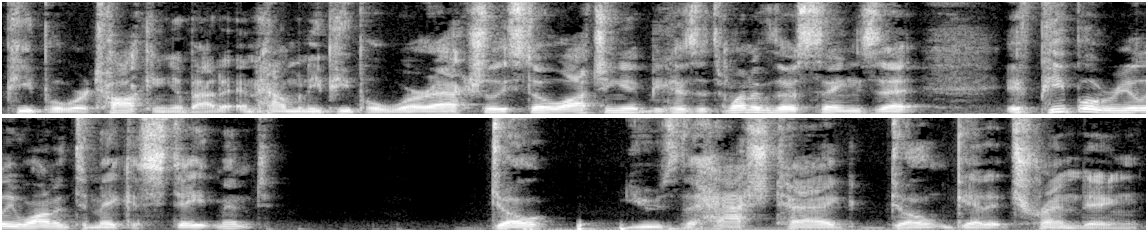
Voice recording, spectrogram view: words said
people were talking about it and how many people were actually still watching it because it's one of those things that if people really wanted to make a statement, don't use the hashtag, don't get it trending,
